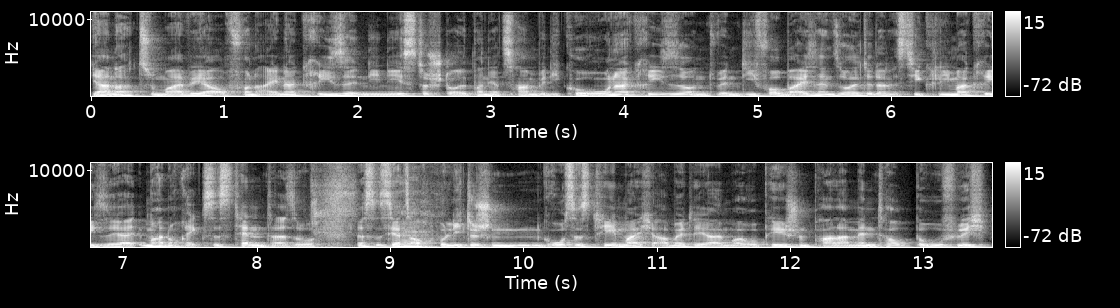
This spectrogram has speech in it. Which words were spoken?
Ja, na, zumal wir ja auch von einer Krise in die nächste stolpern. Jetzt haben wir die Corona-Krise und wenn die vorbei sein sollte, dann ist die Klimakrise ja immer noch existent. Also das ist jetzt auch politisch ein großes Thema. Ich arbeite ja im Europäischen Parlament hauptberuflich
